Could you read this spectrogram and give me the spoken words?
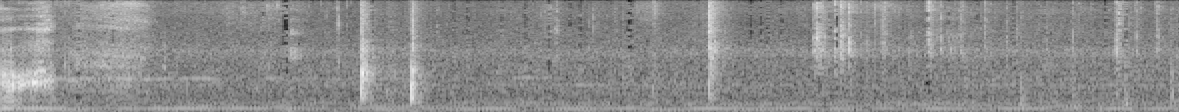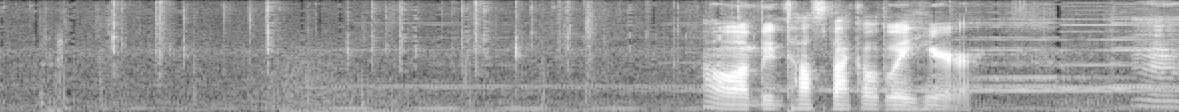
Oh. Oh, I'm being tossed back all the way here. Hmm.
